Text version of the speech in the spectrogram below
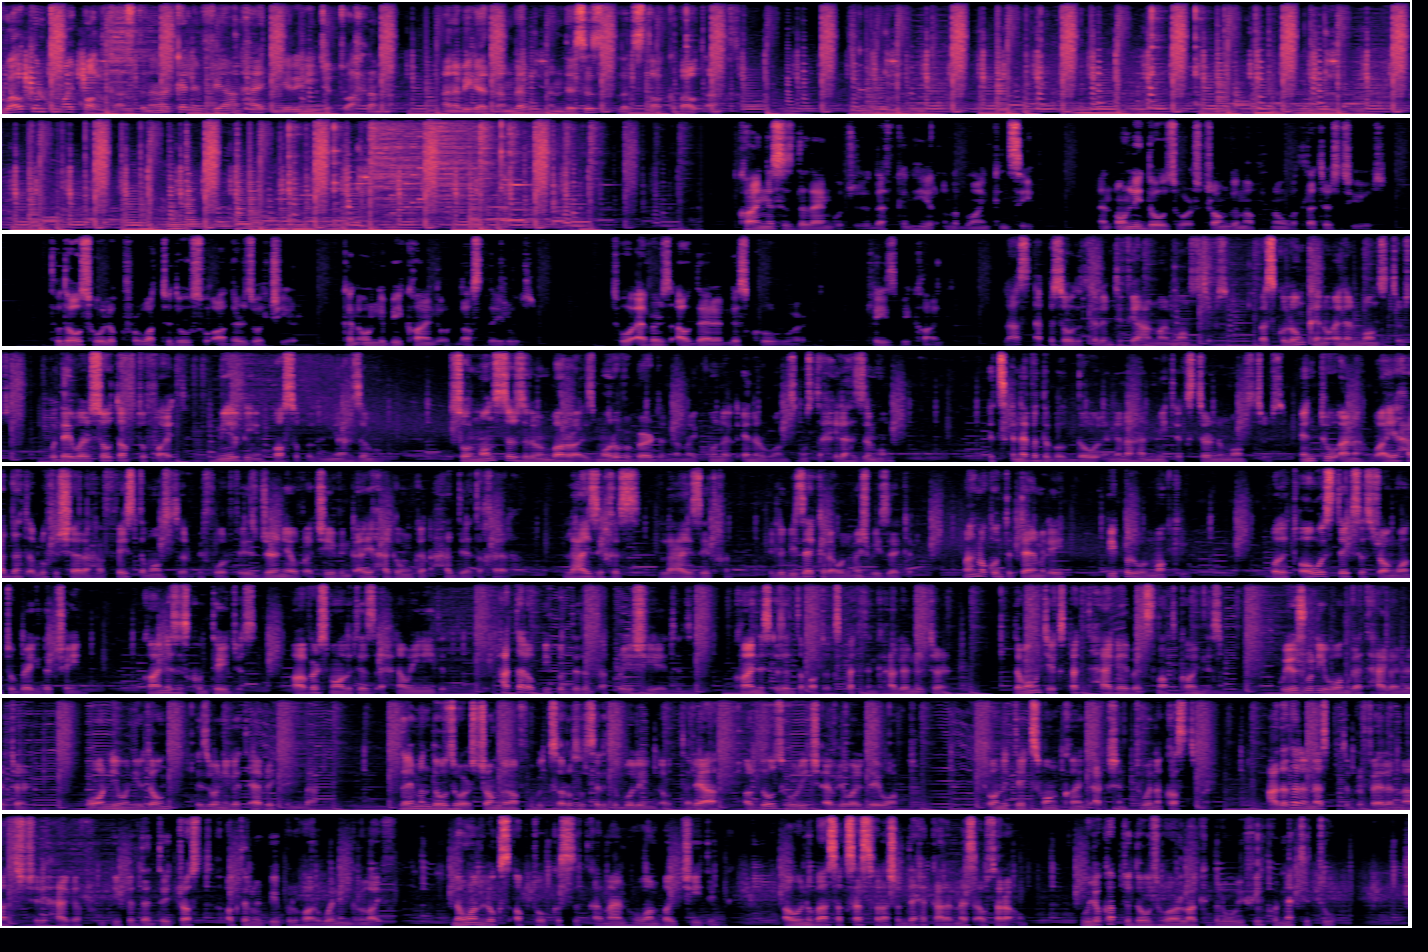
Welcome to my podcast اللي أنا أتكلم فيها عن حياتنا here in Egypt وأحلامنا أنا بجد أمجد and this is Let's Talk About Ankh Kindness is the language the deaf can hear and the blind can see, and only those who are strong enough know what letters to use. To those who look for what to do so others will cheer, can only be kind or dust they lose. To whoever's out there in this cruel world, please be kind. Last episode اتكلمت فيه عن my monsters بس كلهم كانوا inner monsters و they were so tough to fight nearly impossible إني أهزمهم So المونسترز اللي من برا is more of a burden لما يكون ال inner ones مستحيل أهزمهم It's inevitable though إننا هنميت external monsters انتوا أنا وأي حد هتقابلوه في الشارع have faced a monster before في his journey of achieving أي حاجة ممكن حد يتخيلها اللي عايز يخس اللي عايز يتخن اللي بيذاكر أو اللي مش بيذاكر مهما كنت بتعمل إيه people will mock you but it always takes a strong one to break the chain kindness is contagious however small it is إحنا we need it حتى لو people didn't appreciate it kindness isn't about expecting حاجة in return the moment you expect حاجة يبقى it's not kindness we usually won't get حاجة in return only when you don't is when you get everything back دايما those who are strong enough وبيكسروا سلسلة البولينج أو التريقة are those who reach everywhere they want it only takes one kind action to win a customer عادة الناس بتبريفير إنها تشتري حاجة from people that they trust أكتر من people who are winning in life No one looks up to قصة a man who won by cheating أو إنه بقى successful عشان ضحك على الناس أو سرقهم We look up to those who are likable و we feel connected to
